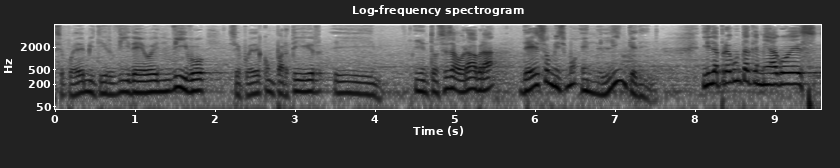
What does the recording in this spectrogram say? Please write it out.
se puede emitir video en vivo, se puede compartir y, y entonces ahora habrá de eso mismo en LinkedIn. Y la pregunta que me hago es,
